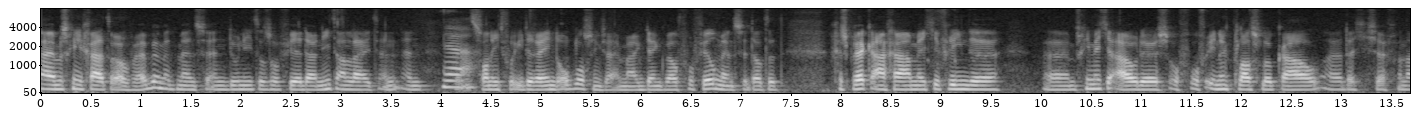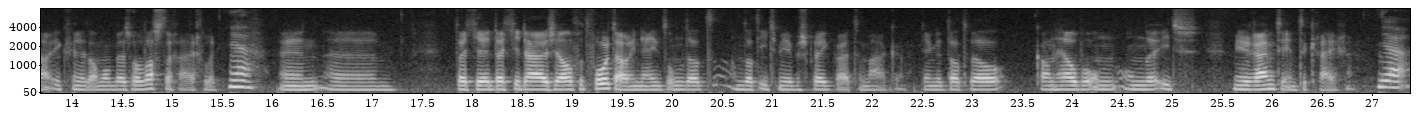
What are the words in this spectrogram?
Nou, ja, misschien ga het erover hebben met mensen en doe niet alsof je daar niet aan leidt. En, en Ja. het zal niet voor iedereen de oplossing zijn, maar ik denk wel voor veel mensen dat het gesprek aangaan met je vrienden, eh, misschien met je ouders of, of in een klaslokaal, eh, dat je zegt van nou, ik vind het allemaal best wel lastig eigenlijk. Ja. En ehm, dat, je, dat je daar zelf het voortouw in neemt om dat, om dat iets meer bespreekbaar te maken. Ik denk dat dat wel kan helpen om, om er iets meer ruimte in te krijgen. Ja,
